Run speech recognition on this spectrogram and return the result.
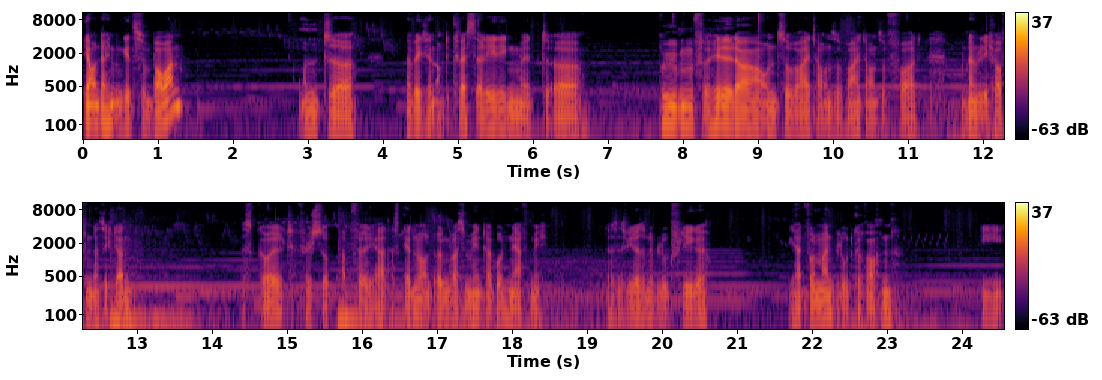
Ja, und da hinten geht es zum Bauern. Und äh, da werde ich dann auch die Quest erledigen mit äh, Rüben für Hilda und so weiter und so weiter und so fort. Und dann will ich hoffen, dass ich dann das Gold, Fischsupp, Apfel, ja, das kennen wir und irgendwas im Hintergrund nervt mich. Das ist wieder so eine Blutfliege. Die hat wohl mein Blut gerochen. Die,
